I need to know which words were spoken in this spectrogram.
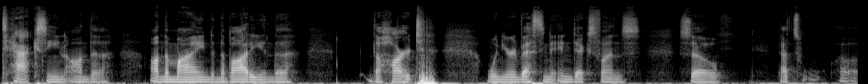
taxing on the on the mind and the body and the the heart when you're investing in index funds. So that's uh,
